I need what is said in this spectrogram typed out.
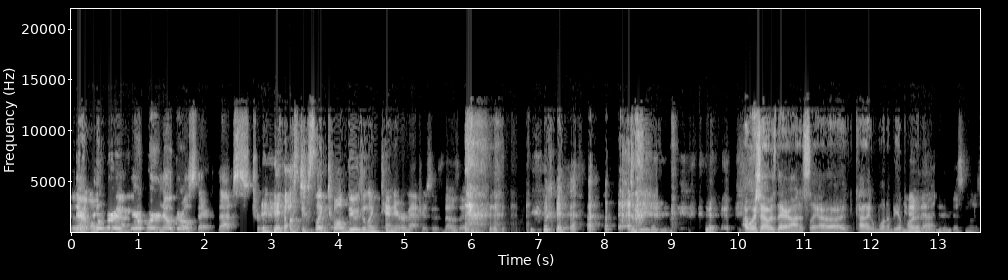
there, like there were there were no girls there. That's true. it was just like 12 dudes and like 10 air mattresses. That was it. I wish I was there, honestly. I, I kind of want to be a part of that. you didn't miss much.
